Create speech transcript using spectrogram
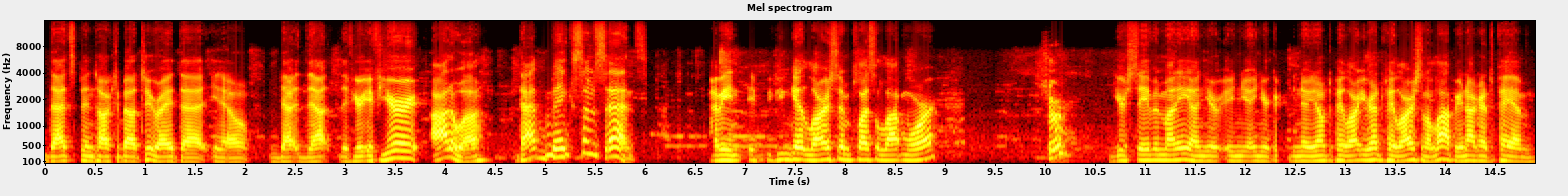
that's been talked about too, right? That you know that that if you're if you're Ottawa, that makes some sense. I mean, if, if you can get Larsson plus a lot more, Sure. you're saving money on your in your, in your you know you don't have to pay Lar- you're going to pay Larsson a lot, but you're not going to pay him.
